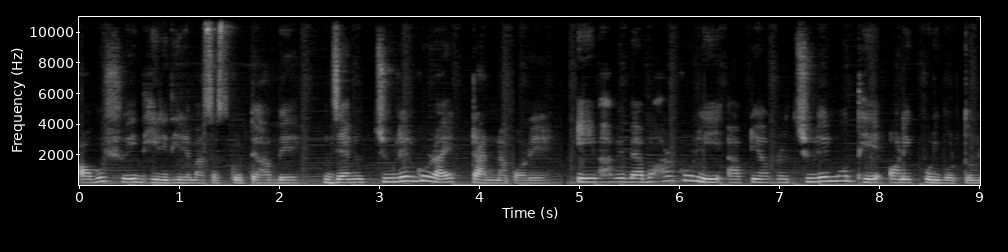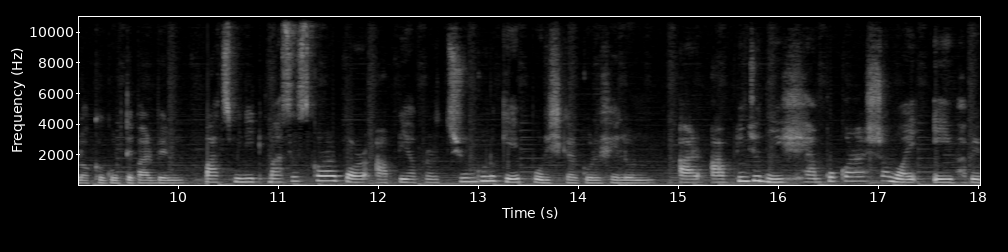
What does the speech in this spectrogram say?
অবশ্যই ধীরে ধীরে মাসাজ করতে হবে, যেন চুলের গোড়ায় টান না পড়ে। এইভাবে ব্যবহার করলে আপনি আপনার চুলের মধ্যে অনেক পরিবর্তন লক্ষ্য করতে পারবেন। পাঁচ মিনিট মাসাজ করার পর আপনি আপনার চুলগুলোকে পরিষ্কার করে ফেলুন। আর আপনি যদি শ্যাম্পু করার সময় এইভাবে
